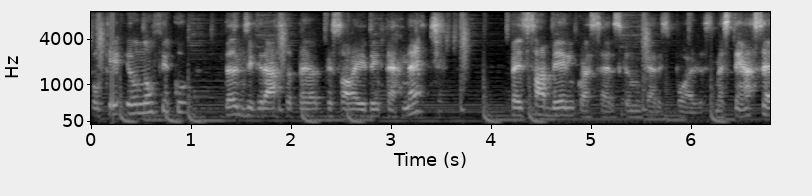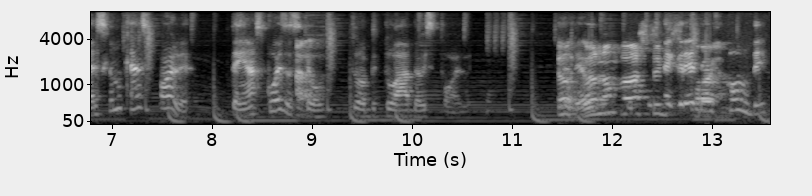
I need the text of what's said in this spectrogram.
Porque eu não fico dando de graça para o pessoal aí da internet pra eles saberem quais séries que eu não quero spoilers. Mas tem as séries que eu não quero spoiler. Tem as coisas que eu tô habituado ao spoiler. Eu, eu não gosto O de segredo é esconder.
